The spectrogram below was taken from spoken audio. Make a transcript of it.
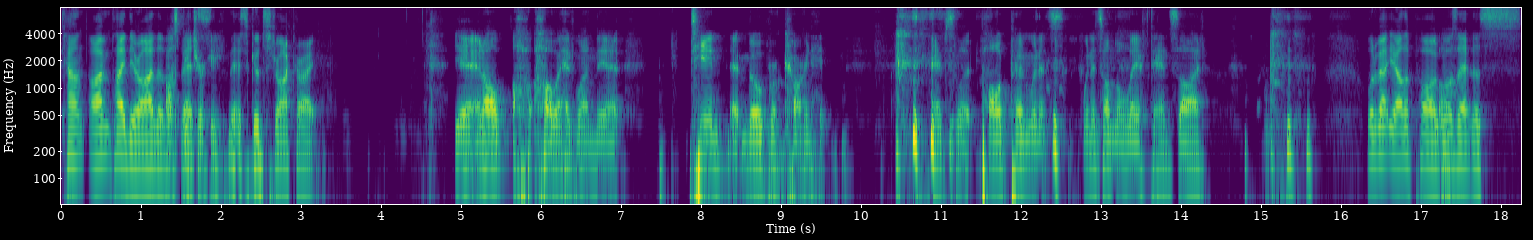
Can't I haven't played there either. But Must be that's, tricky. That's good strike rate. Yeah, and I'll I'll add one there. Ten at Millbrook Coronet. Absolute pog pin when it's when it's on the left hand side. what about your other pog? What was Oh. that? This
